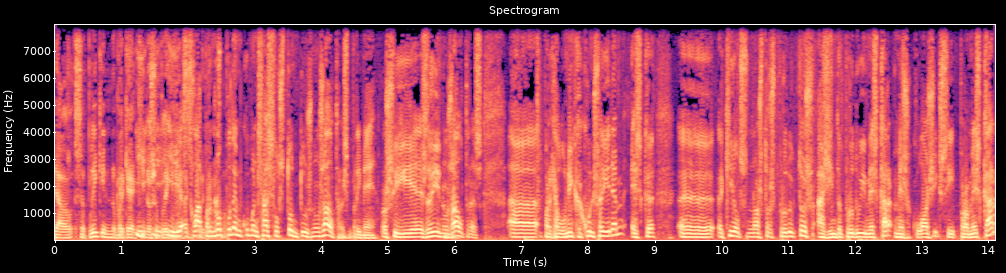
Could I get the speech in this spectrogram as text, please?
allà s'apliquin, no perquè aquí I, no i, s'apliquin. i aquestes clar, però no podem començar a ser els tontos nosaltres primer, o sigui, és a dir, nosaltres. Eh, perquè l'únic que aconseguirem és que eh, aquí els nostres productors hagin de produir més car, més ecològic sí, però més car,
